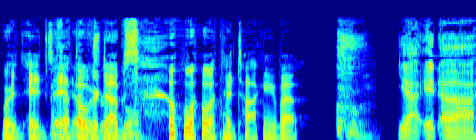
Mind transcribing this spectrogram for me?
where it, it I thought that was really overdubs what they're talking about. Yeah, it. Uh,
